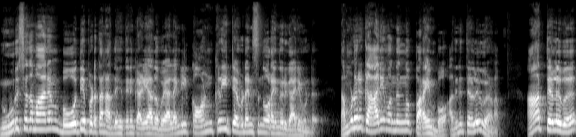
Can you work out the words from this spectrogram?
നൂറ് ശതമാനം ബോധ്യപ്പെടുത്താൻ അദ്ദേഹത്തിന് കഴിയാതെ പോയി. അല്ലെങ്കിൽ കോൺക്രീറ്റ് എവിഡൻസ് എന്ന് പറയുന്ന ഒരു കാര്യമുണ്ട്. നമ്മളൊരു കാര്യം ഒന്നെന്ന് പറയുമ്പോൾ അതിന് തെളിവ് വേണം. ആ തെളിവ്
